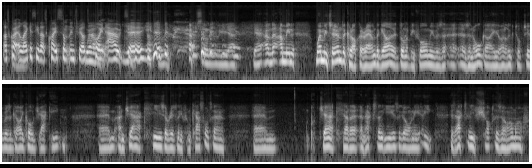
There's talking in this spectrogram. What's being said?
That's quite a legacy. That's quite something to be able well, to point out. Yeah, to, absolutely, absolutely, yeah, yeah. And I mean, when we turned the clock around, the guy that done it before me was a, as an old guy who I looked up to was a guy called Jack Eaton, um, and Jack, he's originally from Castletown, um, but Jack had a, an accident years ago, and he, he has actually shot his arm off,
